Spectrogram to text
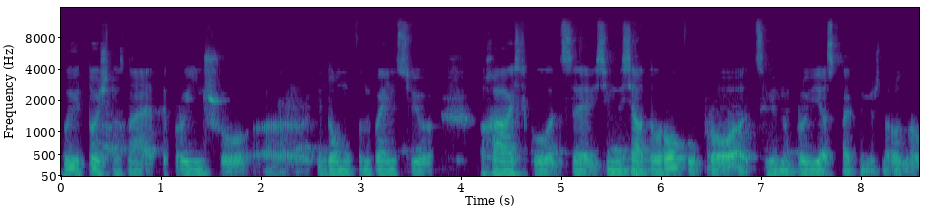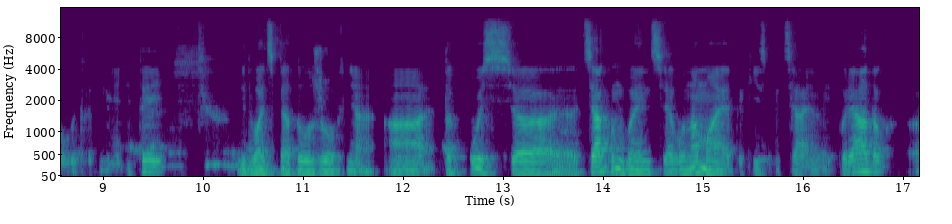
ви точно знаєте про іншу е, відому конвенцію Гаазьку, це 80-го року про цивільно-правові аспекти міжнародного викрадення дітей від 25 жовтня. А так ось е, ця конвенція вона має такий спеціальний порядок е,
